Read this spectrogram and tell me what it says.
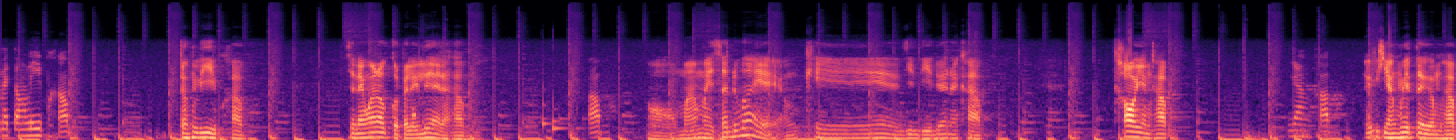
ไม่ต้องรีบครับ ต้องรีบครับ แสดงว่าเรากดไปเรื่อยๆเหรอครับ ครับ อ๋อ มาใหม่ซะด้วย โอเค ยินดีด้วยนะครับ เข้ายังครับยังครับ เอ้ยยังไม่เติมครับ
